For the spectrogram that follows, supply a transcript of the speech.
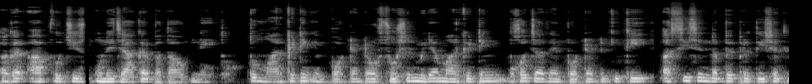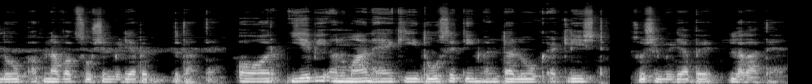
अगर आप वो चीज़ उन्हें जाकर बताओ नहीं तो। तो मार्केटिंग इंपॉर्टेंट है और सोशल मीडिया मार्केटिंग बहुत ज़्यादा इंपॉर्टेंट है, क्योंकि 80 से 90 प्रतिशत लोग अपना वक्त सोशल मीडिया पे बिताते हैं। और ये भी अनुमान है कि दो से तीन घंटा लोग एटलीस्ट सोशल मीडिया पे लगाते हैं।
